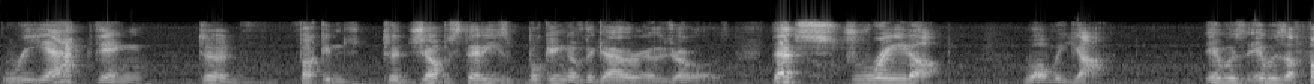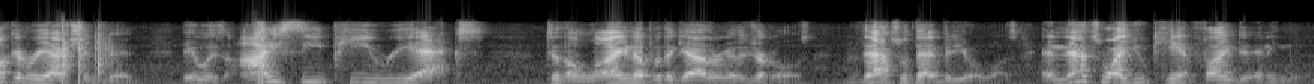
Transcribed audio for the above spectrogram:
reacting to fucking to Jumpsteady's booking of the Gathering of the Juggalos. That's straight up what we got. It was it was a fucking reaction vid. It was ICP reacts to the lineup of the Gathering of the Juggalos. That's what that video was, and that's why you can't find it anymore.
